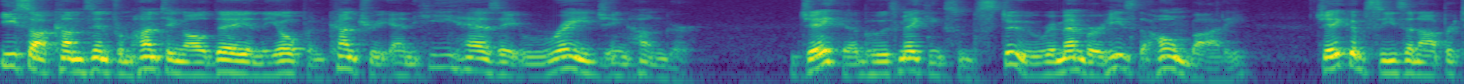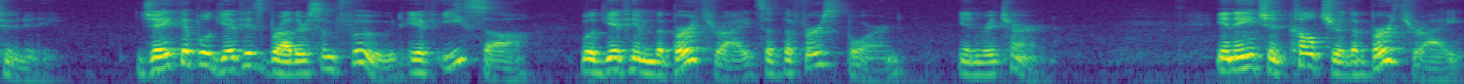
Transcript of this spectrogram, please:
Esau comes in from hunting all day in the open country, and he has a raging hunger. Jacob, who is making some stew, remember he's the homebody, Jacob sees an opportunity. Jacob will give his brother some food if Esau will give him the birthrights of the firstborn in return. In ancient culture, the birthright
